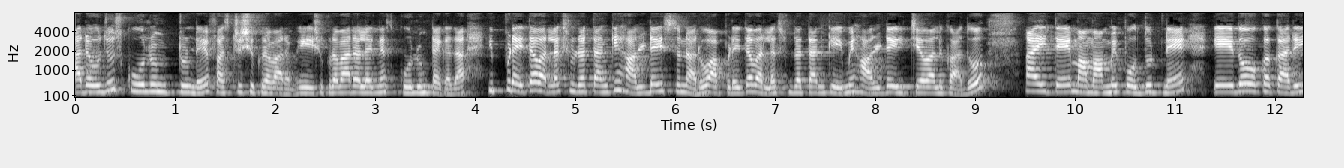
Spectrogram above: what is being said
ఆ రోజు స్కూల్ ఉంటుండే ఫస్ట్ శుక్రవారం. ఏ శుక్రవారాలైనా స్కూల్ ఉంటాయి కదా. ఇప్పుడైతే వరలక్ష్మి వ్రతానికి హాలిడే ఇస్తున్నారు. అప్పుడైతే వరలక్ష్మి వ్రతానికి ఏమీ హాలిడే ఇచ్చేవాళ్ళు కాదు. అయితే మా మమ్మీ పొద్దుట్నే ఏదో ఒక కర్రీ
